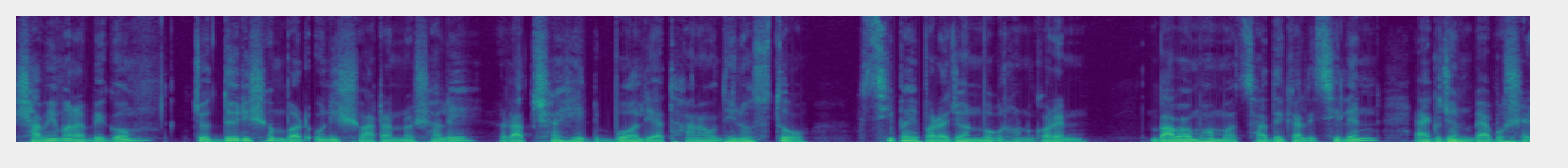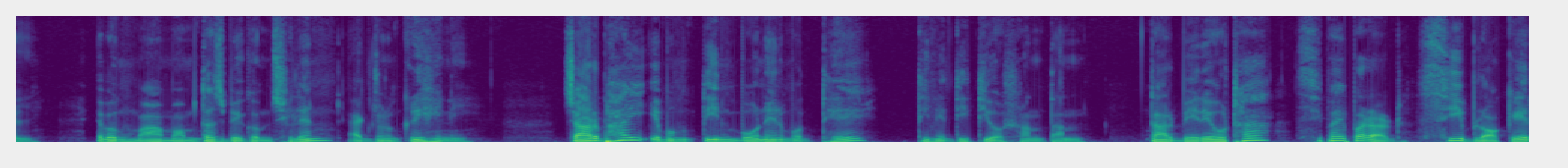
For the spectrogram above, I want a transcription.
শামীমারা বেগম, চোদ্দই ডিসেম্বর উনিশশো আটান্ন সালে রাজশাহীর বোয়ালিয়া থানা অধীনস্থ সিপাইপাড়ায় জন্মগ্রহণ করেন। বাবা মোহাম্মদ সাদেক আলী ছিলেন একজন ব্যবসায়ী এবং মা মমতাজ বেগম ছিলেন একজন গৃহিণী। চার ভাই এবং তিন বোনের মধ্যে তিনি দ্বিতীয় সন্তান। তার বেড়ে ওঠা সিপাইপাড়ার সি ব্লকের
